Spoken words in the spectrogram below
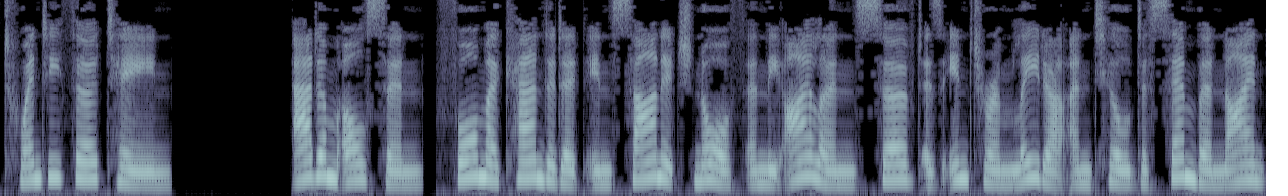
2013. Adam Olsen, former candidate in Saanich North and the Islands served as interim leader until December 9,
